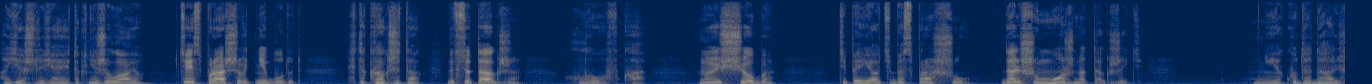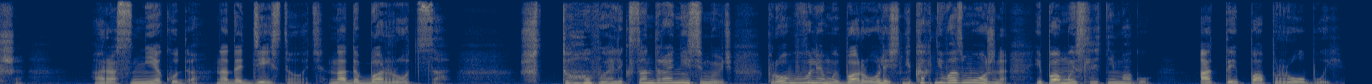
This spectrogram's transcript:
А ежели я и так не желаю? Тебя и спрашивать не будут. Это как же так? Да все так же. Ловко. Ну еще бы. Теперь я у тебя спрошу. Дальше можно так жить? Некуда дальше. А раз некуда, надо действовать, надо бороться. «Что вы, Александр Анисимович, пробовали мы, боролись, никак невозможно, и помыслить не могу. А ты попробуй».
